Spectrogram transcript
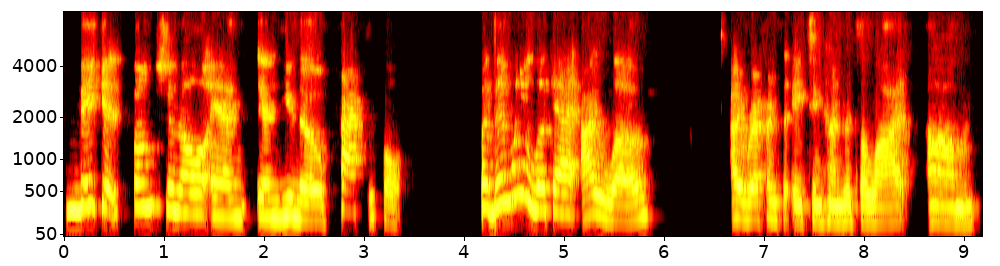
make it functional and and you know, practical. But then when you look at I love, I reference the 1800s a lot. Um,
